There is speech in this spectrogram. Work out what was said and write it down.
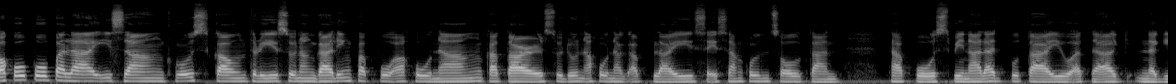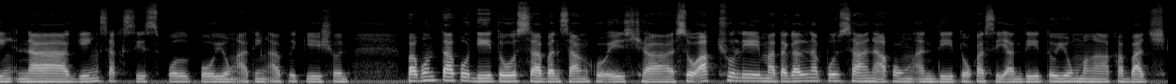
ako po pala ay isang cross country. So nanggaling pa po ako ng Qatar. So doon ako nag-apply sa isang consultant. Tapos pinalad po tayo at nag- naging naging successful po yung ating application papunta po dito sa bansang Croatia. So actually matagal na po sana akong andito kasi andito yung mga kabatch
